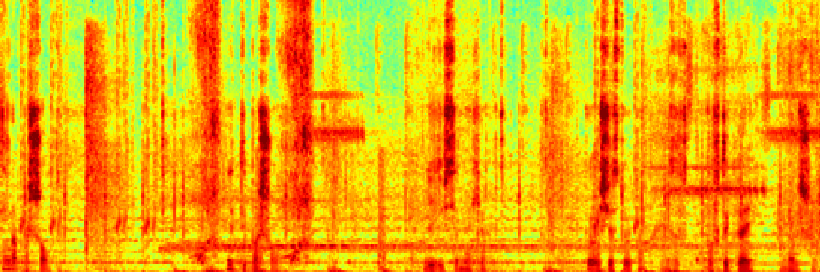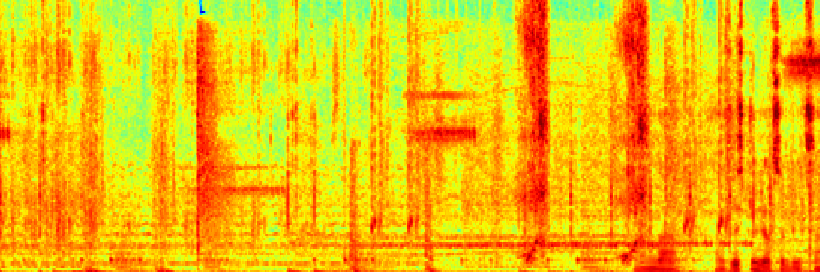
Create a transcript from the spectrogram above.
Да пошел ты. И ты пошел. Иди все нахер. Ты вообще стой там, повтыкай дальше. Да, а здесь придется биться.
